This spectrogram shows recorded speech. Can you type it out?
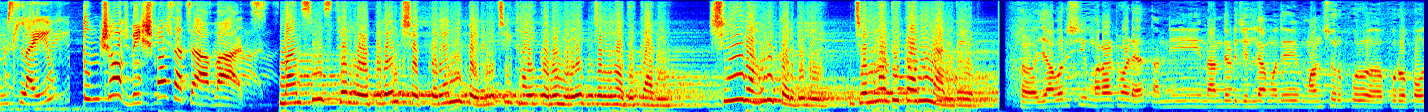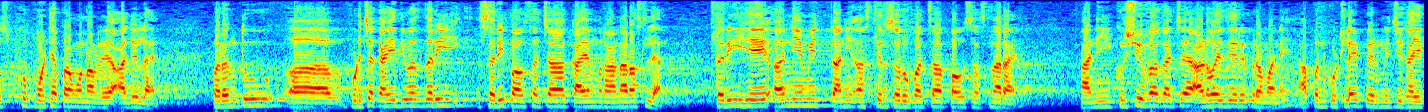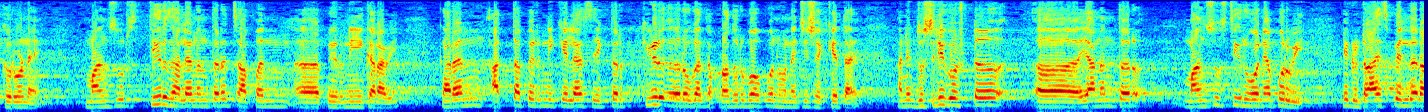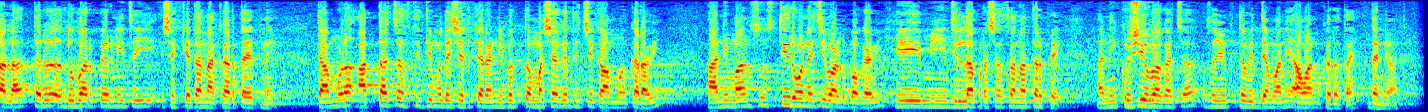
Live तुमच्या विश्वासाचा आवाज. मान्सून स्थिर होईपर्यंत शेतकऱ्यांनी पेरणीची घाई करू नये जिल्हाधिकारी. श्री राहुल करविले जिल्हाधिकारी नांदेड. यावर्षी मराठवाड्यात आणि नांदेड जिल्ह्यामध्ये मान्सूर पूर्व पूर्व पाऊस खूप मोठ्या प्रमाणावर आले- आलेला आहे. परंतु पुढच्या काही दिवस जरी सरी पावसाच्या कायम राहणार असल्या तरी हे अनियमित आणि अस्थिर स्वरूपाचा पाऊस असणार आहे. आणि कृषी विभागाच्या ॲडवायझरीप्रमाणे आपण कुठल्याही पेरणीची घाई करू नये. मान्सूर स्थिर झाल्यानंतरच आपण पेरणी करावी. कारण आत्ता पेरणी केल्यास एकतर कीड रोगाचा प्रादुर्भाव पण होण्याची शक्यता आहे. आणि दुसरी गोष्ट यानंतर मान्सून स्थिर होण्यापूर्वी एक ड्राय स्पेल जर आला तर दुबार पेरणीची शक्यता नाकारता येत नाही. त्यामुळं आत्ताच्या स्थितीमध्ये शेतकऱ्यांनी फक्त मशागतीची कामं करावी आणि मान्सून स्थिर होण्याची वाट बघावी हे मी जिल्हा प्रशासनातर्फे आणि कृषी विभागाच्या संयुक्त विद्यमाने आवाहन करत आहे. धन्यवाद.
